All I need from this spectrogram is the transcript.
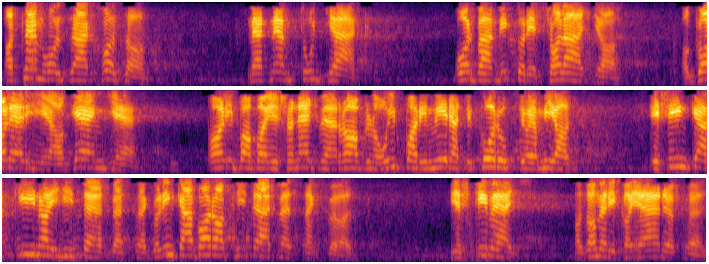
Azt nem hozzák haza, mert nem tudják. Orbán Viktor és családja, a galeria, a gengje, Alibaba és a 40 rabló ipari méretű korrupciója miatt, és inkább kínai hitelt vesznek föl, inkább arab hitelt vesznek föl. És kimegy az amerikai elnökhöz,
